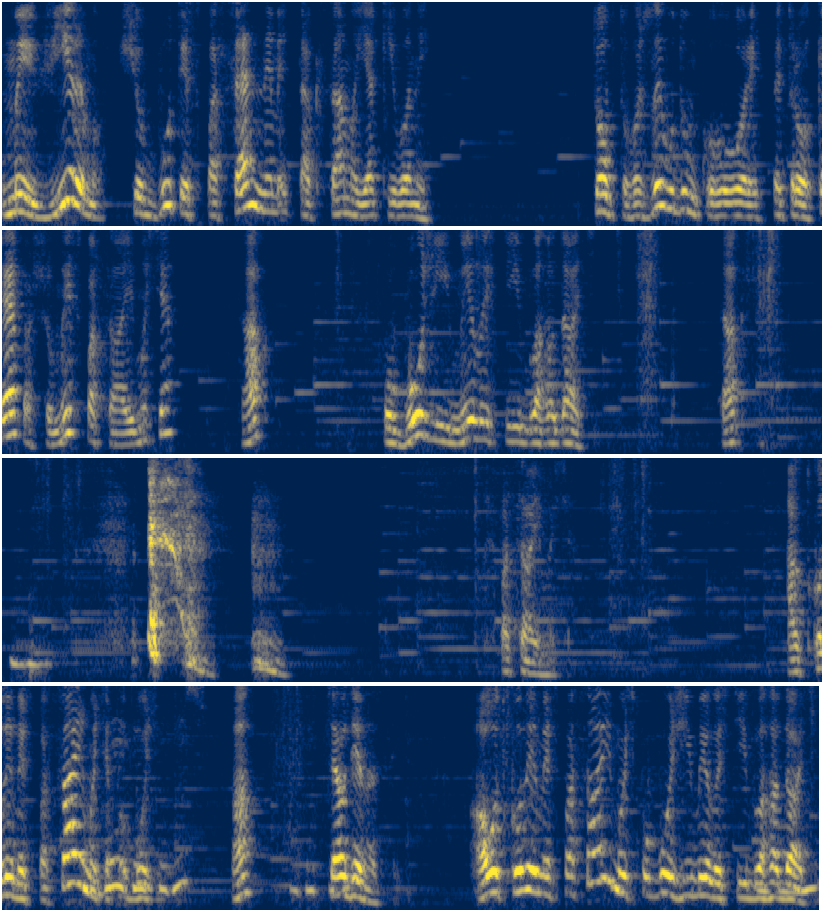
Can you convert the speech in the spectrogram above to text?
ми віримо, щоб бути спасенними так само, як і вони. Тобто важливу думку говорить Петро Кефа, що ми спасаємося так, по Божій милості і благодаті. Так? Спасаємося. А от коли ми спасаємося по Божій. А? Це 11. А от коли ми спасаємось по Божій милості і благодаті.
